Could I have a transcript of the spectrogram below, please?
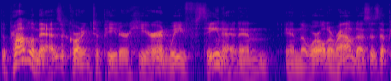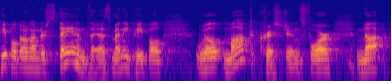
The problem is, according to Peter here, and we've seen it in in the world around us is that people don't understand this. Many people will mock Christians for not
